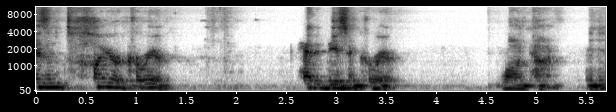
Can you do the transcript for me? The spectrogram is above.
His entire career had a decent career, long time. Mm-hmm.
